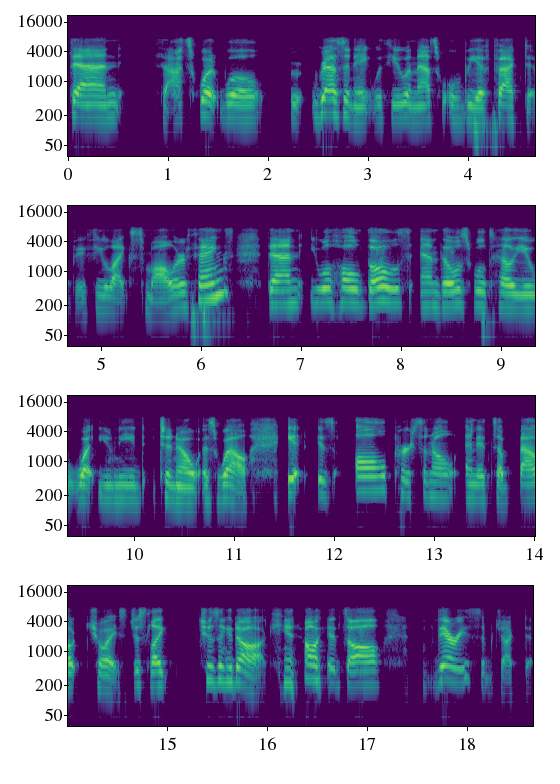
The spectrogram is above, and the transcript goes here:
then that's what will resonate with you and that's what will be effective. If you like smaller things, then you will hold those and those will tell you what you need to know as well. It is all personal and it's about choice, just like choosing a dog. You know, it's all very subjective.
